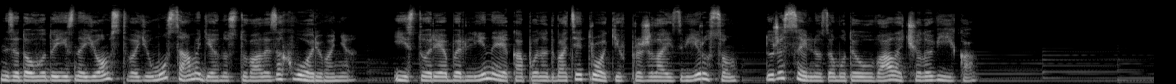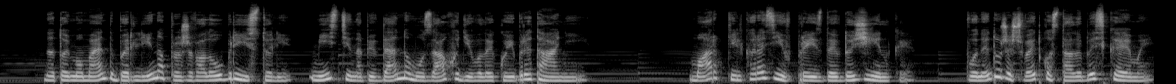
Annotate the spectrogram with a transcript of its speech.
Незадовго до їх знайомства йому саме діагностували захворювання, і історія Берліни, яка понад 20 років прожила із вірусом, дуже сильно замотивувала чоловіка. На той момент Берліна проживала у Брістолі, місті на південному заході Великої Британії. Марк кілька разів приїздив до жінки. Вони дуже швидко стали близькими,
